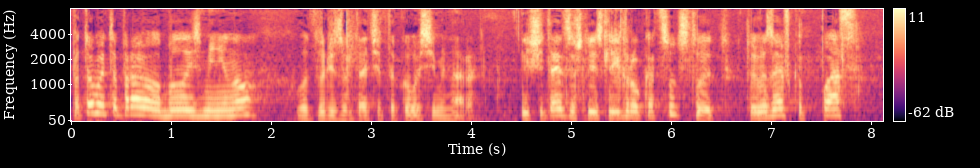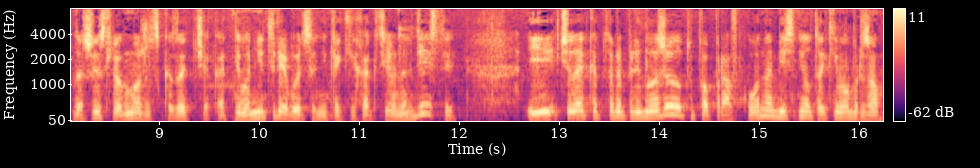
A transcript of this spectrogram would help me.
Потом это правило было изменено вот в результате такого семинара. И считается, что если игрок отсутствует, то его заявка пас, даже если он может сказать чек. От него не требуется никаких активных действий. И человек, который предложил эту поправку, он объяснил таким образом,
